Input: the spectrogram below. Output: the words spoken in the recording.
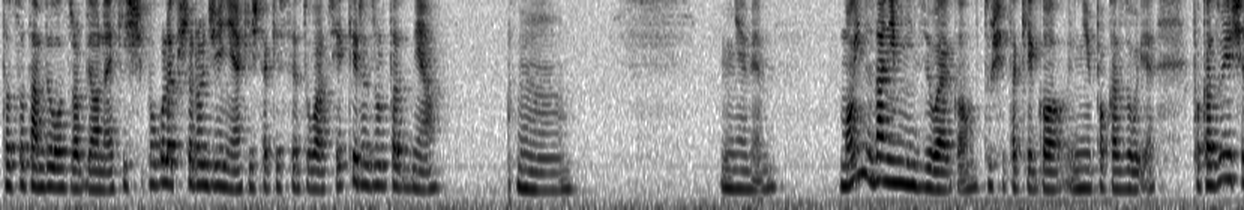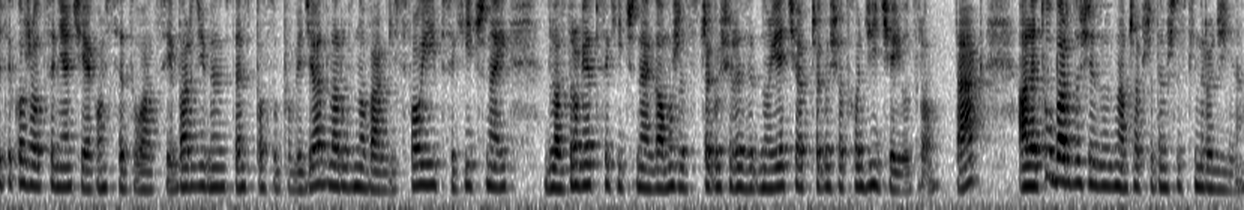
to, co tam było zrobione, jakieś w ogóle przy rodzinie, jakieś takie sytuacje. Jaki rezultat dnia? Hmm. Nie wiem. Moim zdaniem nic złego, tu się takiego nie pokazuje. Pokazuje się tylko, że oceniacie jakąś sytuację. Bardziej bym w ten sposób powiedziała dla równowagi swojej, psychicznej, dla zdrowia psychicznego. Może z czegoś rezygnujecie, od czegoś odchodzicie jutro, tak? Ale tu bardzo się zaznacza przy tym wszystkim rodzina.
